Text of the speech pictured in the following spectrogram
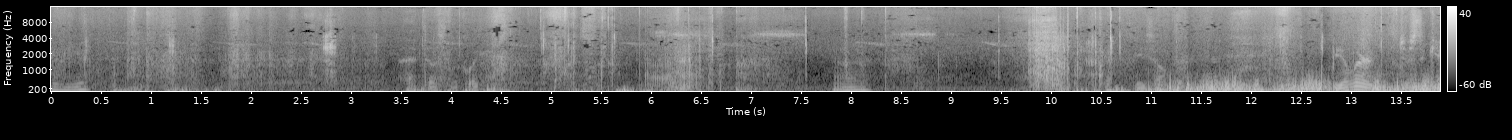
You? That does look like uh, he's out there. Be alert, just in case.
